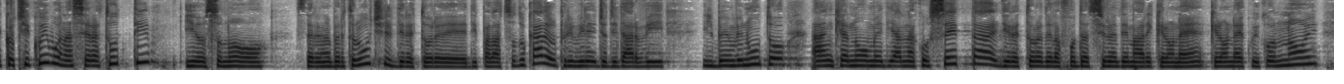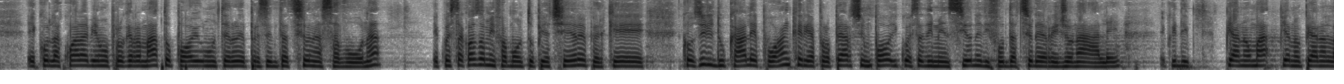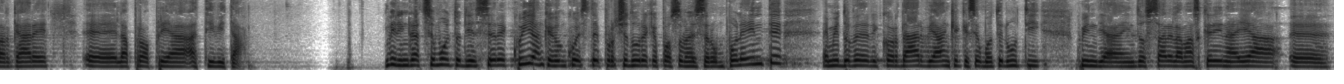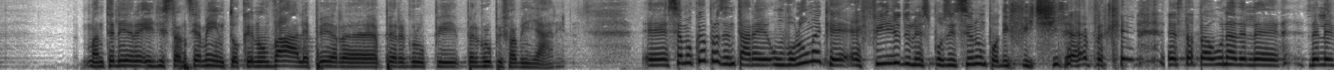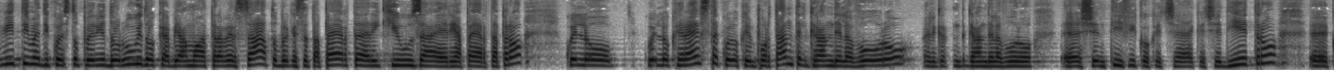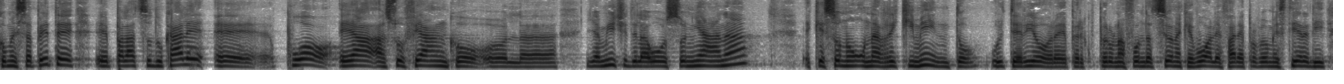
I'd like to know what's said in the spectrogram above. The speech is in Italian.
Eccoci qui, buonasera a tutti. Io sono Serena Bertolucci, il direttore di Palazzo Ducale. Ho il privilegio di darvi il benvenuto anche a nome di Anna Cossetta, il direttore della Fondazione De Mari che non, è, che non è qui con noi e con la quale abbiamo programmato poi un'ulteriore presentazione a Savona. E questa cosa mi fa molto piacere perché così il Ducale può anche riappropriarsi un po' di questa dimensione di fondazione regionale e quindi piano piano, piano allargare eh, la propria attività. Vi ringrazio molto di essere qui anche con queste procedure che possono essere un po' lente e mi dovrei ricordarvi anche che siamo tenuti quindi a indossare la mascherina e a eh, mantenere il distanziamento che non vale per, eh, per, gruppi, per gruppi, familiari. Eh, siamo qui a presentare un volume che è figlio di un'esposizione un po' difficile, eh, perché è stata una delle, delle, vittime di questo periodo ruvido che abbiamo attraversato, perché è stata aperta, richiusa e riaperta. Però quello quello che resta, quello che è importante è il grande lavoro, il grande lavoro eh, scientifico che c'è, che c'è dietro. Eh, come sapete eh, Palazzo Ducale eh, può e ha al suo fianco oh, il, gli amici della Wolsoniana, eh, che sono un arricchimento ulteriore per, per, una fondazione che vuole fare il proprio mestiere di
